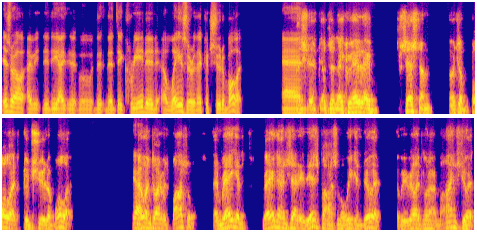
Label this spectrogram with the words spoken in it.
Israel, I mean, the, the, the, they created a laser that could shoot a bullet, and they created a system which a bullet could shoot a bullet. Yeah. No one thought it was possible. And Reagan, Reagan said it is possible. We can do it if we really put our minds to it.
